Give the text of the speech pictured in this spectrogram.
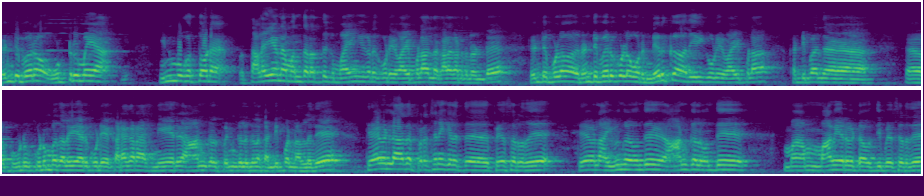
ரெண்டு பேரும் ஒற்றுமையாக இன்முகத்தோட தலையண மந்திரத்துக்கு மயங்கி கிடக்கக்கூடிய வாய்ப்பெல்லாம் அந்த காலகட்டத்தில் உண்டு. ரெண்டு பிள்ளை ரெண்டு பேருக்குள்ளே ஒரு நெருக்கம் அதிகரிக்கக்கூடிய வாய்ப்பெல்லாம் கண்டிப்பாக இந்த குடும்ப தலைவியாக இருக்கக்கூடிய கடகராசி நேர் ஆண்கள் பெண்களுக்கெல்லாம் கண்டிப்பாக நல்லது. தேவையில்லாத பிரச்சனைகளை பேசுகிறது பேசுறது தேவையில்லாம் இவங்க வந்து ஆண்கள் வந்து மா மாமியார் வீட்டை பற்றி பேசுறது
